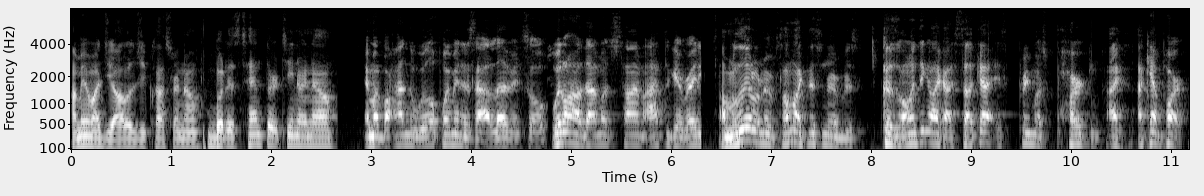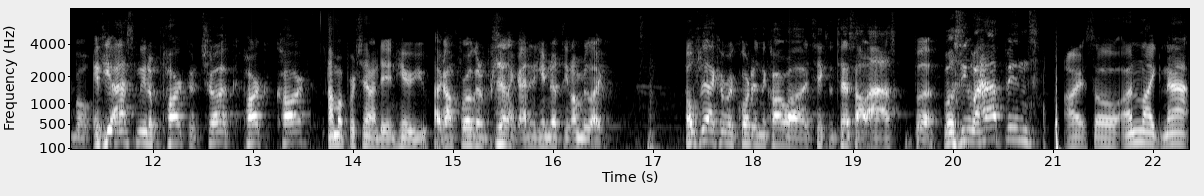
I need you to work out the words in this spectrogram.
I'm in my geology class right now, but it's 10:13 right now. And my behind the wheel appointment is at 11, so we don't have that much time. I have to get ready. I'm a little nervous. I'm like this nervous. Because the only thing like I suck at is pretty much parking. I, I can't park, bro. If you ask me to park a truck, park a car, I'm gonna pretend I didn't hear you. Like I'm for gonna pretend like I didn't hear nothing. I'm gonna be like, hopefully I can record it in the car while I take the test. I'll ask, but we'll see what happens. All right, so unlike Nat,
